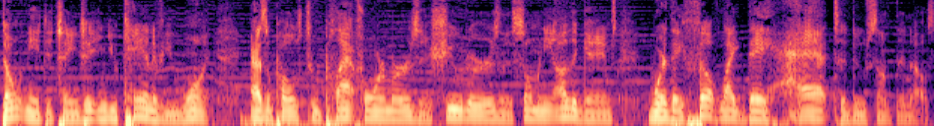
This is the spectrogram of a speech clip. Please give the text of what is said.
don't need to change it, and you can if you want, as opposed to platformers and shooters and so many other games where they felt like they had to do something else.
